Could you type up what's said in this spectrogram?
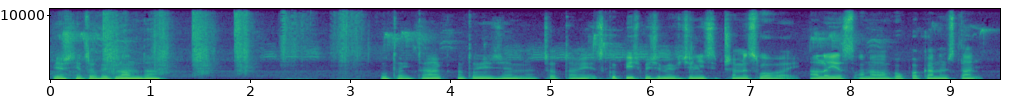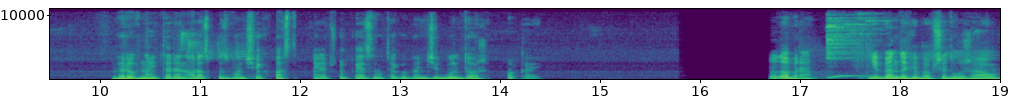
Śmiesznie to wygląda. Tutaj tak, no to jedziemy. Co tam jest? Skupiliśmy się w dzielnicy przemysłowej, ale jest ona w opłakanym stanie. Wyrównaj teren oraz pozbądź się chwastów. Najlepszym pojazdem do tego będzie buldożer. Ok. No dobra. Nie będę chyba przedłużał.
